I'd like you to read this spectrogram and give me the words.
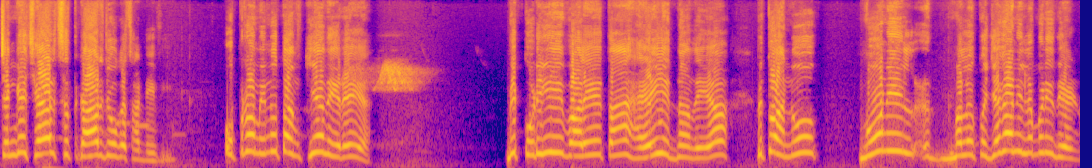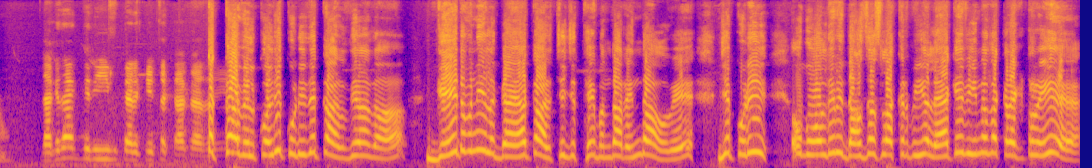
ਚੰਗੇ ਸ਼ਹਿਰ ਸਤਿਕਾਰਯੋਗ ਆ ਸਾਡੇ ਵੀ। ਉੱਪਰੋਂ ਮੈਨੂੰ ਧਮਕੀਆਂ ਦੇ ਰਹੇ ਆ ਵੀ ਕੁੜੀ ਵਾਲੇ ਤਾਂ ਹੈ ਹੀ ਇਦਾਂ ਦੇ ਆ ਵੀ ਤੁਹਾਨੂੰ ਮੂੰਹ ਨਹੀਂ ਮਤਲਬ ਕੋਈ ਜਗ੍ਹਾ ਨਹੀਂ ਲੱਭਣੀ ਦੇਣ ਨੂੰ। ਲੱਗਦਾ ਗਰੀਬ ਕਰਕੇ ਧੱਕਾ ਕਰ ਰਹੇ ਧੱਕਾ ਬਿਲਕੁਲ ਜੀ ਕੁੜੀ ਦੇ ਘਰਦਿਆਂ ਦਾ ਗੇਟ ਵੀ ਨਹੀਂ ਲੱਗਾ ਆ ਘਰ 'ਚ ਜਿੱਥੇ ਬੰਦਾ ਰਹਿੰਦਾ ਹੋਵੇ। ਜੇ ਕੁੜੀ ਉਹ ਬੋਲਦੇ ਵੀ 10-10 ਲੱਖ ਰੁਪਈਆ ਲੈ ਕੇ ਵੀ ਇਹਨਾਂ ਦਾ ਕਰੈਕਟਰ ਇਹ ਹੈ।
